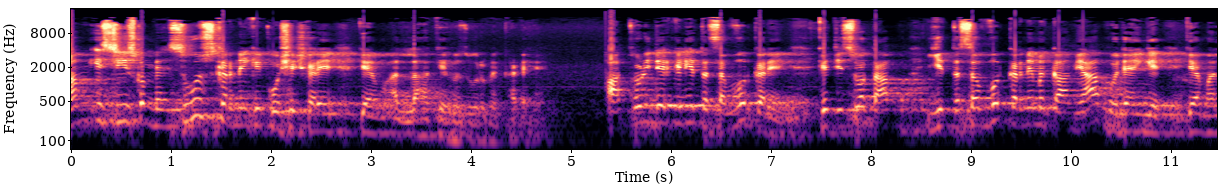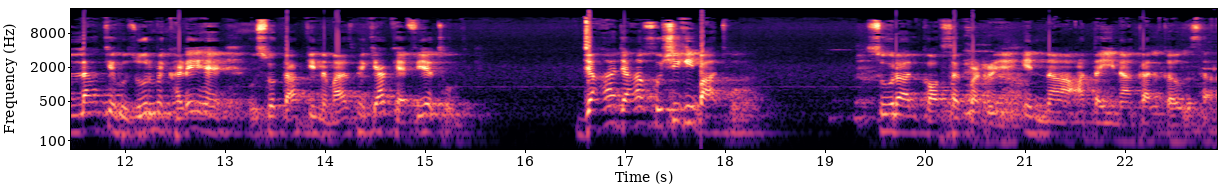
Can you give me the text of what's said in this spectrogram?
ہم اس چیز کو محسوس کرنے کی کوشش کریں کہ ہم اللہ کے حضور میں کھڑے ہیں۔ آپ تھوڑی دیر کے لیے تصور کریں کہ جس وقت آپ یہ تصور کرنے میں کامیاب ہو جائیں گے کہ ہم اللہ کے حضور میں کھڑے ہیں، اس وقت آپ کی نماز میں کیا کیفیت ہوگی؟ جہاں جہاں خوشی کی بات ہو۔ سورہ الکوثر پڑھ رہے ہیں، انا عطینا کل کا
